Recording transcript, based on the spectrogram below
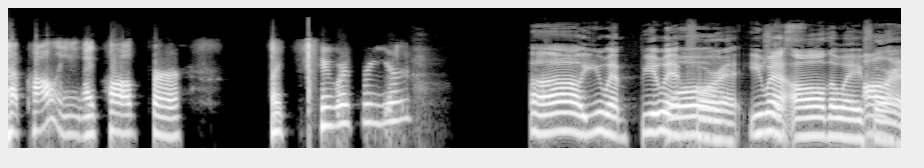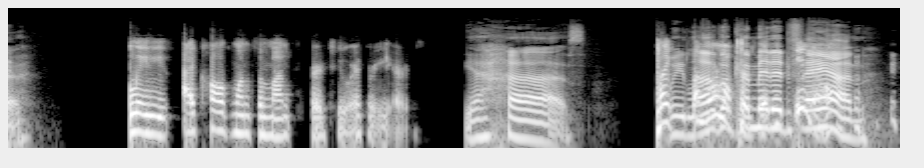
kept calling. I called for like two or three years. Oh, you went you went Whoa. for it. You went all the way for in. it. Ladies, I called once a month for two or three years. Yes. Like we a love normal a person, committed you know.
